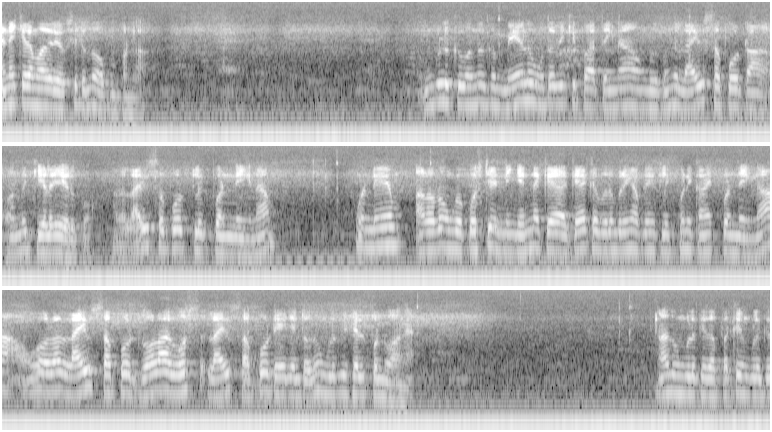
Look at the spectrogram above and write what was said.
நினைக்கிற மாதிரி வெப்சைட் வந்து ஓப்பன் பண்ணலாம். உங்களுக்கு வந்து மேலும் உதவிக்கு பார்த்தீங்கன்னா உங்களுக்கு வந்து லைவ் சப்போர்ட் வந்து கீழேயே இருக்கும். அந்த லைவ் சப்போர்ட் கிளிக் பண்ணிங்கன்னா உங்கள் நேம் அதோட உங்கள் கொஸ்டின் நீங்கள் என்ன கே கேட்க விரும்புகிறீங்க அப்படின்னு கிளிக் பண்ணி கனெக்ட் பண்ணிங்கன்னா அவங்களோட லைவ் சப்போர்ட் ரோலா கோஸ் லைவ் சப்போர்ட் ஏஜென்ட் வந்து உங்களுக்கு ஹெல்ப் பண்ணுவாங்க. அது உங்களுக்கு இதை பற்றி உங்களுக்கு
